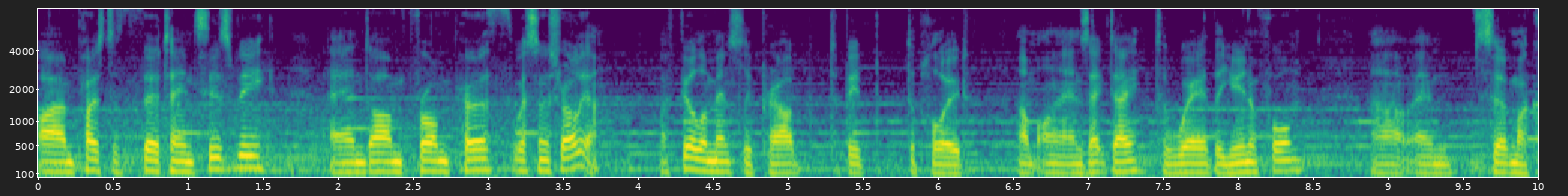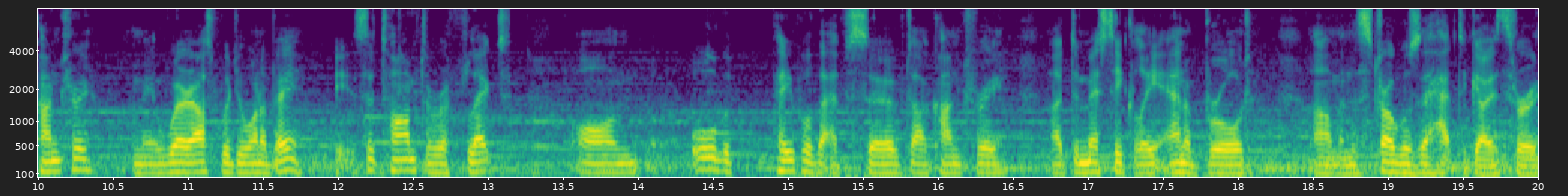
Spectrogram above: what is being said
I'm posted 13 CISB and I'm from Perth, Western Australia. I feel immensely proud to be deployed um, on Anzac Day to wear the uniform uh, and serve my country. I mean, where else would you want to be? It's a time to reflect on all the people that have served our country uh, domestically and abroad um, and the struggles they had to go through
